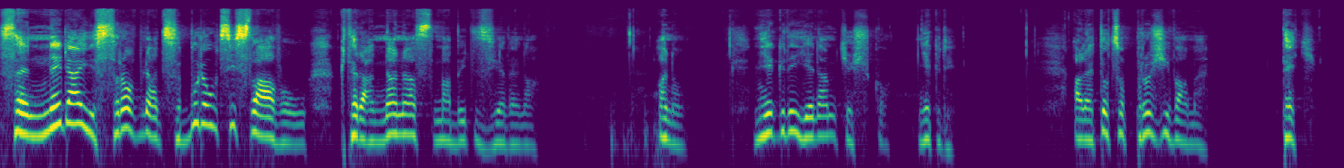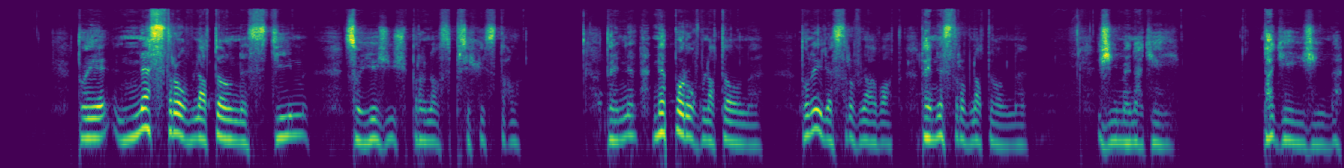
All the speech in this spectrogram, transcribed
se nedají srovnat s budoucí slávou, která na nás má být zjevena. Ano, někdy je nám těžko, někdy. Ale to, co prožíváme teď, to je nesrovnatelné s tím, co Ježíš pro nás přichystal. To je ne, neporovnatelné. To nejde srovnávat. To je nesrovnatelné. Žijeme naději. Naději žijeme.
